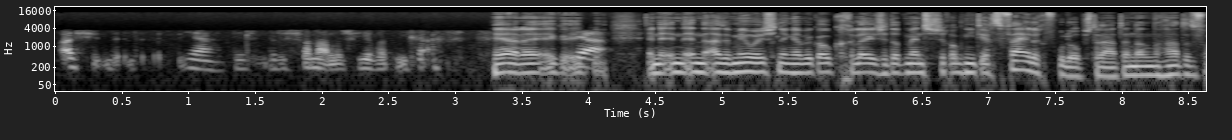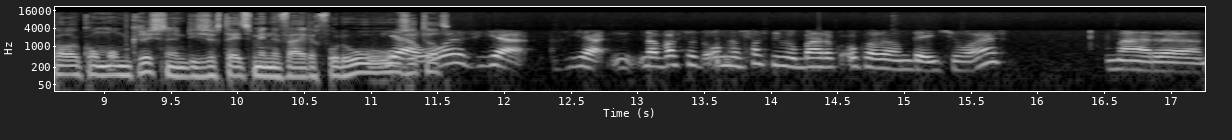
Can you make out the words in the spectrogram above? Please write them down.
als je, ja, er, is van alles hier wat niet gaat. Ja, nee, ik. En, en, en uit de mailwisseling heb ik ook gelezen dat mensen zich ook niet echt veilig voelen op straat. En dan gaat het vooral ook om, om christenen die zich steeds minder veilig voelen. Hoe, hoe ja zit dat? hoor, ja. Ja. Nou was dat onder vast niet Mubarak ook al wel een beetje hoor. Maar ehm,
